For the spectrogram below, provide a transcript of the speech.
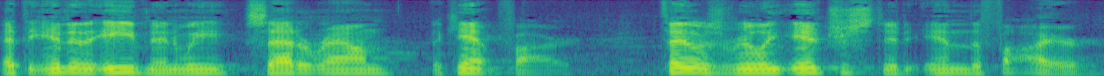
at the end of the evening, we sat around the campfire. Taylor was really interested in the fire,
